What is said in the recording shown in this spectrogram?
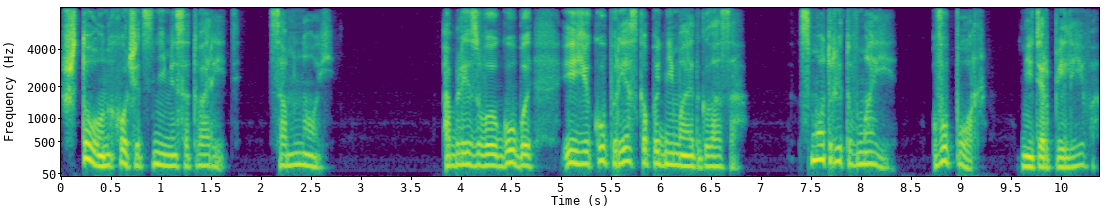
что он хочет с ними сотворить, со мной. Облизываю губы, и Якуб резко поднимает глаза. Смотрит в мои, в упор, нетерпеливо.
